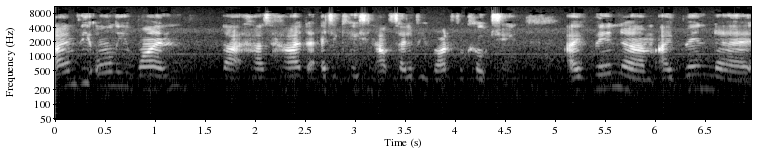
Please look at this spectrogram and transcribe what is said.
I'm the only one that has had education outside of Iran for coaching. I've been um, I've been uh,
